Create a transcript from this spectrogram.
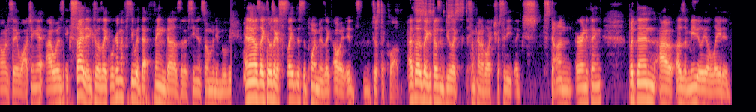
i want to say watching it i was excited because i was like we're going to see what that thing does that i've seen in so many movies. And then i was like there was like a slight disappointment. It's like oh it, it's just a club. I thought it was like it doesn't do like some kind of electricity like sh- stun or anything. But then I, I was immediately elated.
